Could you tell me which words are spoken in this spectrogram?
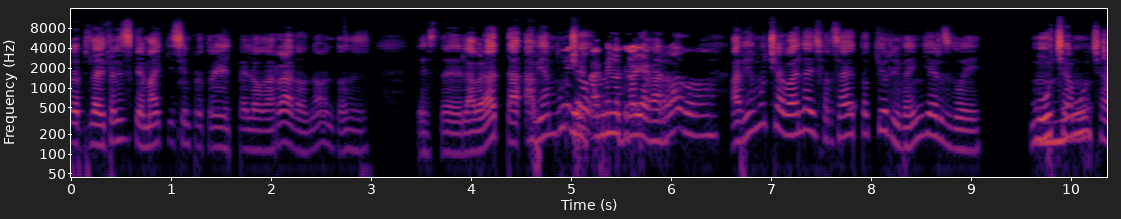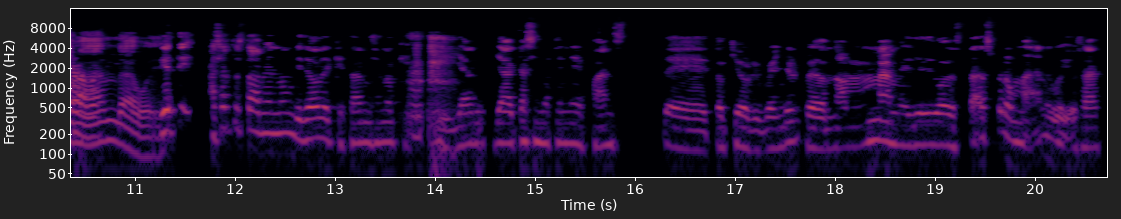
pero pues la diferencia es que Mikey siempre trae el pelo agarrado, ¿no? Entonces este, la verdad, había mucho. también lo trae agarrado. Había mucha banda disfrazada de Tokyo Revengers, güey. Mucha, mucha, banda, güey. Fíjate, hace rato estaba viendo un video de que estaban diciendo que, ya, ya casi no tiene fans de Tokyo Revenger, pero no mames, yo digo, estás pero mal, güey, o sea,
